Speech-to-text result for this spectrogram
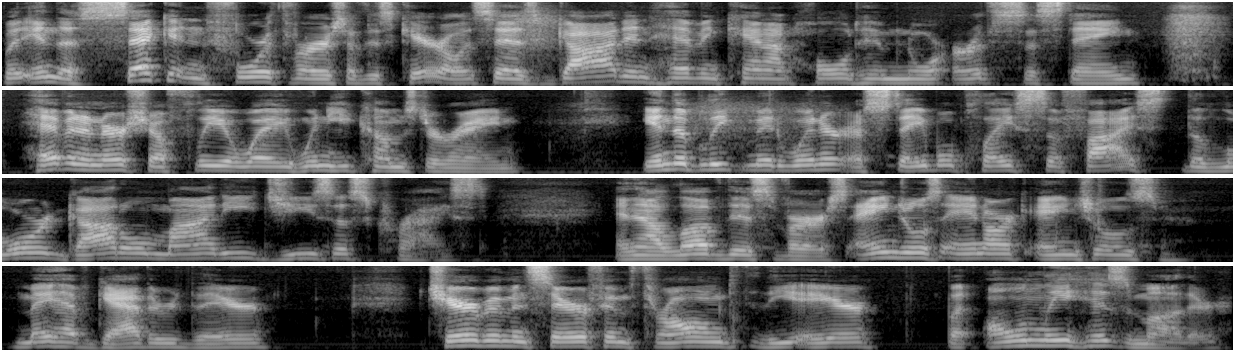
But in the second and fourth verse of this carol, it says, God in heaven cannot hold him, nor earth sustain. Heaven and earth shall flee away when he comes to reign. In the bleak midwinter, a stable place sufficed, the Lord God Almighty, Jesus Christ. And I love this verse. Angels and archangels may have gathered there. Cherubim and seraphim thronged the air, but only his mother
